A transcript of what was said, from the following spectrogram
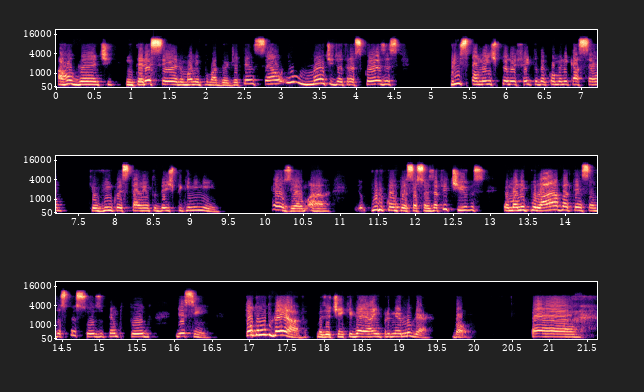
arrogante, interesseiro, manipulador de atenção e um monte de outras coisas, principalmente pelo efeito da comunicação, que eu vim com esse talento desde pequenininho. Eu usei, a, por compensações afetivas, eu manipulava a atenção das pessoas o tempo todo. E assim, todo mundo ganhava, mas eu tinha que ganhar em primeiro lugar. Bom. Uh...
